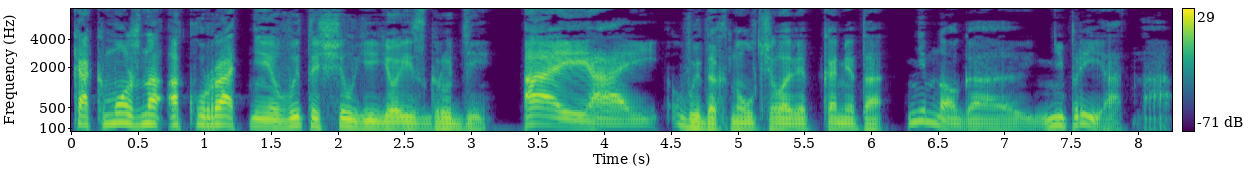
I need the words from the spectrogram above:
как можно аккуратнее вытащил ее из груди. «Ай-ай!» — выдохнул человек-комета. «Немного неприятно».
